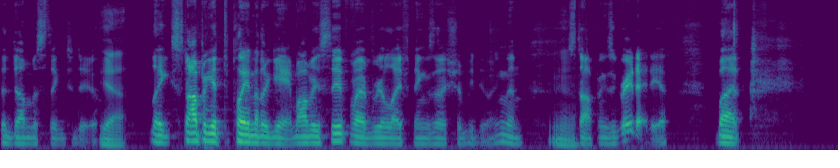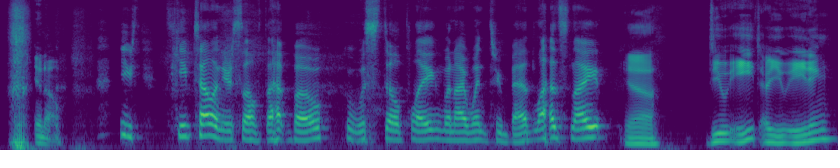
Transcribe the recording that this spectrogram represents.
the dumbest thing to do. yeah. Like stopping it to play another game. Obviously, if I have real life things that I should be doing, then Yeah. stopping is a great idea. But you know, You keep telling yourself that, Bo, who was still playing when I went to bed last night. Yeah. Do you eat? Are you eating?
